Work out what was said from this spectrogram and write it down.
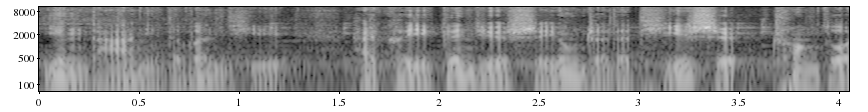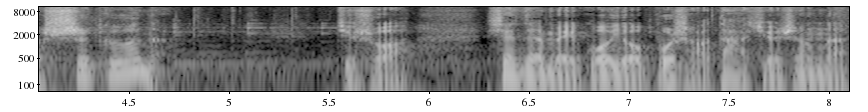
应答你的问题，还可以根据使用者的提示创作诗歌呢。据说，现在美国有不少大学生呢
